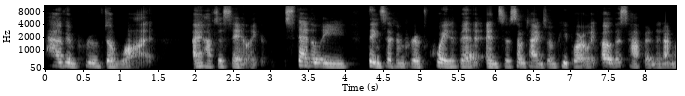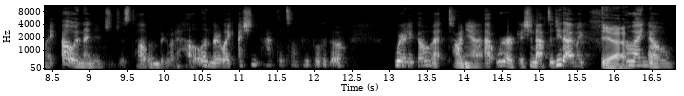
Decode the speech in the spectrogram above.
have improved a lot. I have to say, like steadily, things have improved quite a bit. And so sometimes when people are like, oh, this happened, and I'm like, oh, and then you just tell them to go to hell. And they're like, I shouldn't have to tell people to go where to go at Tanya at work. I shouldn't have to do that. I'm like, yeah. oh, I know.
